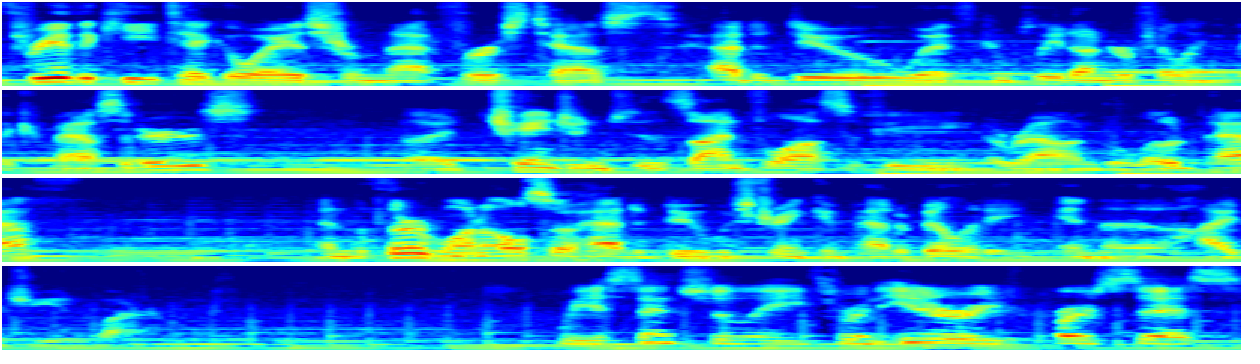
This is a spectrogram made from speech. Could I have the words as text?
Three of the key takeaways from that first test had to do with complete underfilling of the capacitors, a change in design philosophy around the load path, and the third one also had to do with string compatibility in the high G environment. We essentially, through an iterative process,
